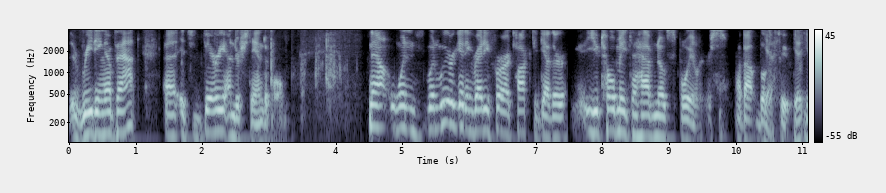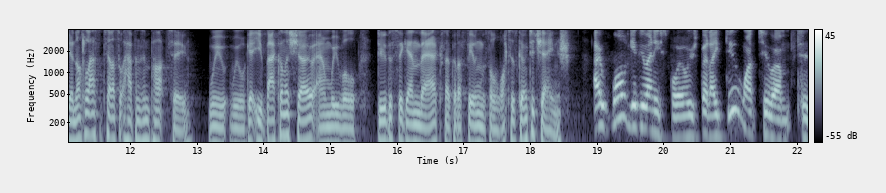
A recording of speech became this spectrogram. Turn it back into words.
reading of that. Uh, it's very understandable. Now, when when we were getting ready for our talk together, you told me to have no spoilers about book yes, two. You're not allowed to tell us what happens in part two. We we will get you back on the show, and we will do this again there because I've got a feeling that a lot is going to change. I won't give you any spoilers, but I do want to um to,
